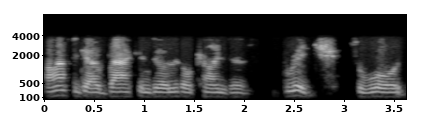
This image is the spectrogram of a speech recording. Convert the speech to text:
I'll have to go back and do a little kind of bridge towards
